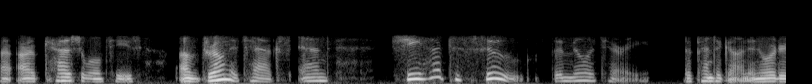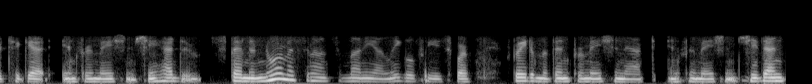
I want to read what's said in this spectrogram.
uh, are casualties of drone attacks. And she had to sue the military the Pentagon in order to get information. She had to spend enormous amounts of money on legal fees for Freedom of Information Act information. She then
